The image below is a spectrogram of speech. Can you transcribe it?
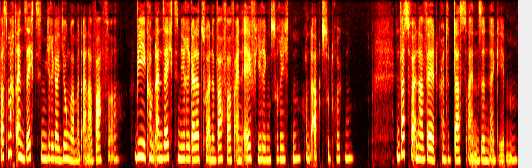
Was macht ein 16-jähriger Junge mit einer Waffe? Wie kommt ein 16-Jähriger dazu, eine Waffe auf einen 11-Jährigen zu richten und abzudrücken? In was für einer Welt könnte das einen Sinn ergeben?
